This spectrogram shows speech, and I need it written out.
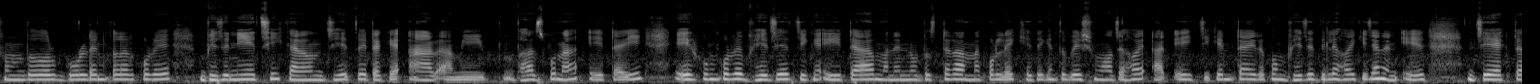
সুন্দর গোল্ডেন কালার করে ভেজে নিয়েছি। কারণ যেহেতু এটাকে আর আমি ভাজবো না, এটাই এরকম করে ভেজে চিকেন এইটা মানে নুডলসটা রান্না করলে খেতে কিন্তু বেশ মজা হয়। আর এই চিকেনটা এরকম ভেজে দিলে হয় কি জানেন? এর যে একটা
